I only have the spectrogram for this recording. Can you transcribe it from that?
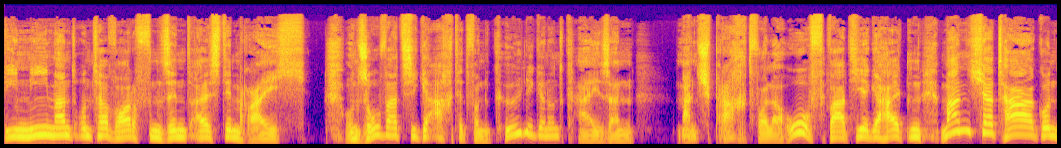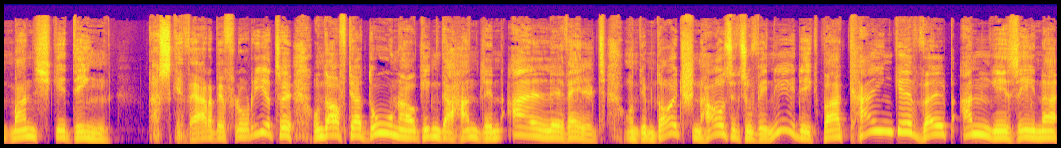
die niemand unterworfen sind als dem Reich. Und so ward sie geachtet von Königen und Kaisern. Manch prachtvoller Hof ward hier gehalten, mancher Tag und manch Geding. Das Gewerbe florierte, und auf der Donau ging der Handel in alle Welt, und im deutschen Hause zu Venedig war kein Gewölb angesehener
